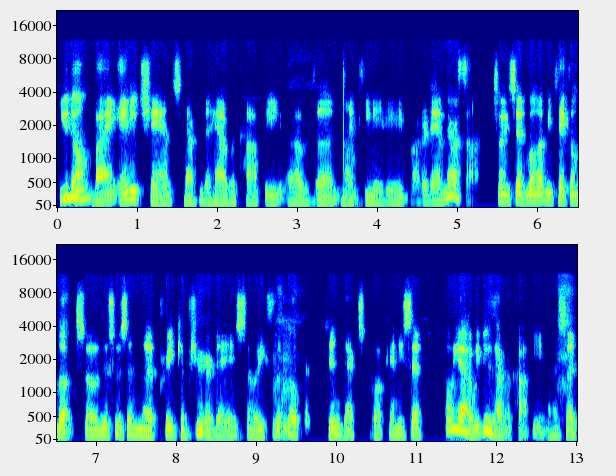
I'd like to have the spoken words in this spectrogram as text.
You don't by any chance happen to have a copy of the 1988 Rotterdam Marathon? So he said, Well, let me take a look. So this was in the pre computer days. So he flipped mm-hmm. open his index book and he said, Oh, yeah, we do have a copy. And I said,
